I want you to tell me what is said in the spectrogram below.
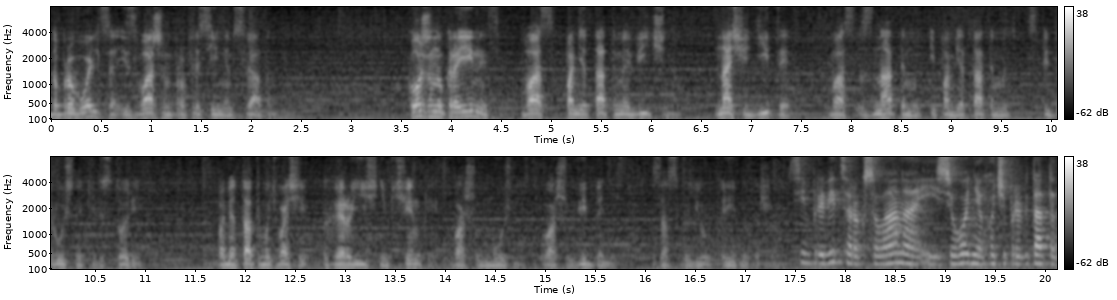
добровольця із вашим професійним святом. Кожен українець вас пам'ятатиме вічно. Наші діти вас знатимуть і пам'ятатимуть з підручників історії. Пам'ятатимуть ваші героїчні вчинки, вашу мужність, вашу відданість за свою рідну державу. Всім привіт, це Роксолана. І сьогодні я хочу привітати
